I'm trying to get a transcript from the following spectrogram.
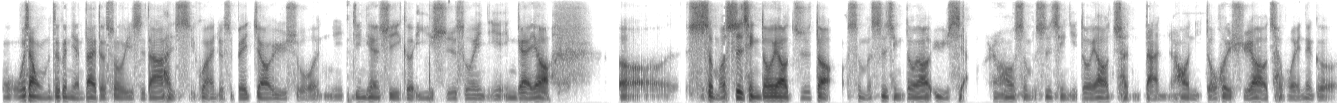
我我想我们这个年代的兽医师，大家很习惯就是被教育说，你今天是一个医师，所以你也应该要，呃，什么事情都要知道，什么事情都要预想，然后什么事情你都要承担，然后你都会需要成为那个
